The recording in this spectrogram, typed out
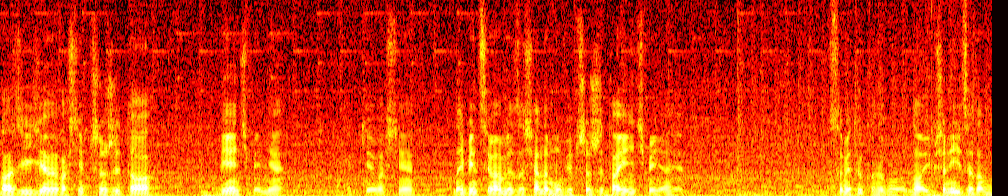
bardziej idziemy właśnie w przężyto, jęczmień, nie? Takie właśnie, najwięcej mamy zasiane, mówię, przężyta i jęczmienia, nie? W sumie tylko chyba, no i pszenicę tam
